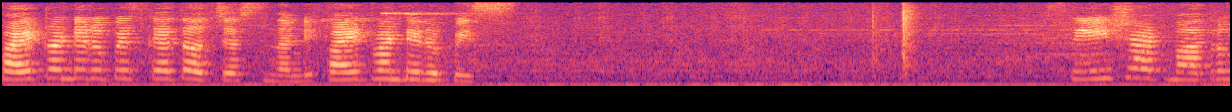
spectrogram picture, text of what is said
ఫైవ్ ట్వంటీ రూపీస్కి అయితే వచ్చేస్తుందండి. ఫైవ్ ట్వంటీ రూపీస్ స్క్రీన్ షాట్ మాత్రం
